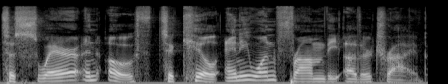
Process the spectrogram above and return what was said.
to swear an oath to kill anyone from the other tribe.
